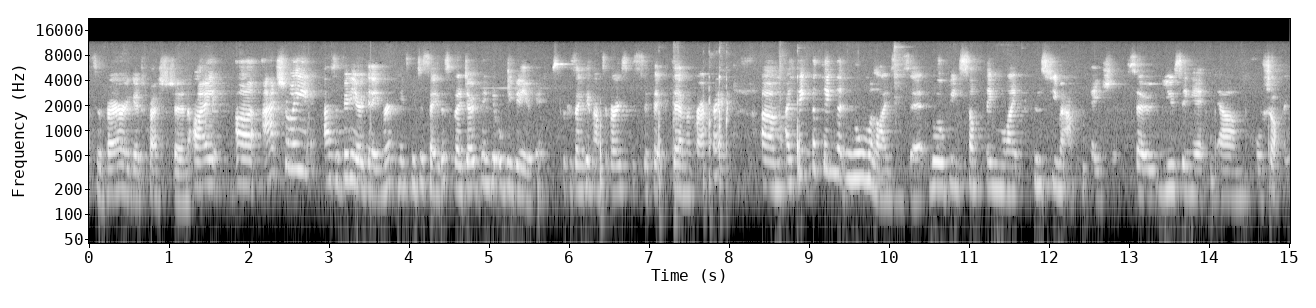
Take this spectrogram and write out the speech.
That's a very good question. I uh, actually, as a video gamer, it pains me to say this, but I don't think it will be video games because I think that's a very specific demographic. Um, I think the thing that normalizes it will be something like consumer application. So using it um, for shopping,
